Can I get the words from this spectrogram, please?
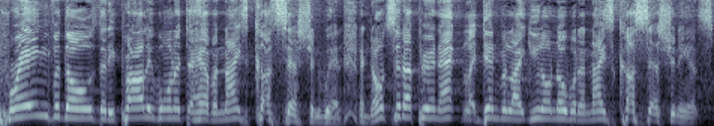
praying for those that he probably wanted to have a nice cuss session with. And don't sit up here and act like Denver like you don't know what a nice cuss session is.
